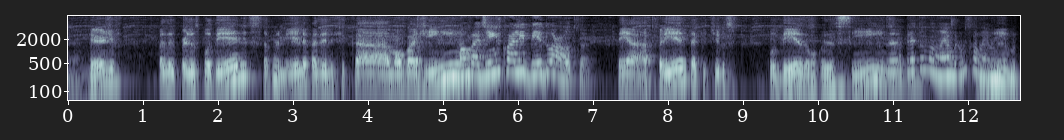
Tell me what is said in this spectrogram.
A verde faz ele perder os poderes, a vermelha faz ele ficar malvadinho. Malvadinho com a libido alta. Tem a, a preta que tira os poderes, alguma coisa assim, A né? preta eu não lembro, nunca Não lembro. lembro.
